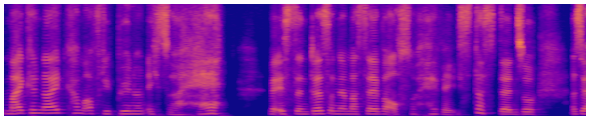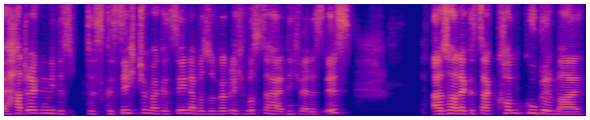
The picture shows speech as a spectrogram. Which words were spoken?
Michael Knight kam auf die Bühne und ich so, hä? Wer ist denn das? Und der Marcel war auch so, hä, wer ist das denn so? Also er hat irgendwie das, das Gesicht schon mal gesehen, aber so wirklich wusste halt nicht, wer das ist. Also hat er gesagt, komm, google mal.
